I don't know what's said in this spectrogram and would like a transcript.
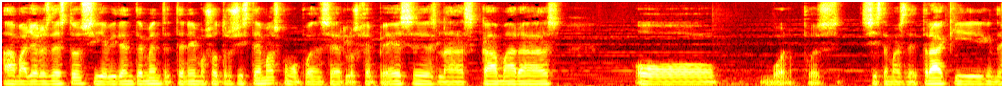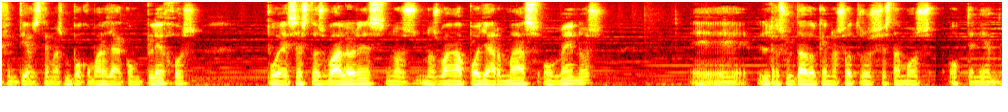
a mayores de estos, si evidentemente tenemos otros sistemas como pueden ser los GPS, las cámaras o bueno, pues sistemas de tracking, en definitiva sistemas un poco más ya complejos, pues estos valores nos, van a apoyar más o menos eh, el resultado que nosotros estamos obteniendo.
